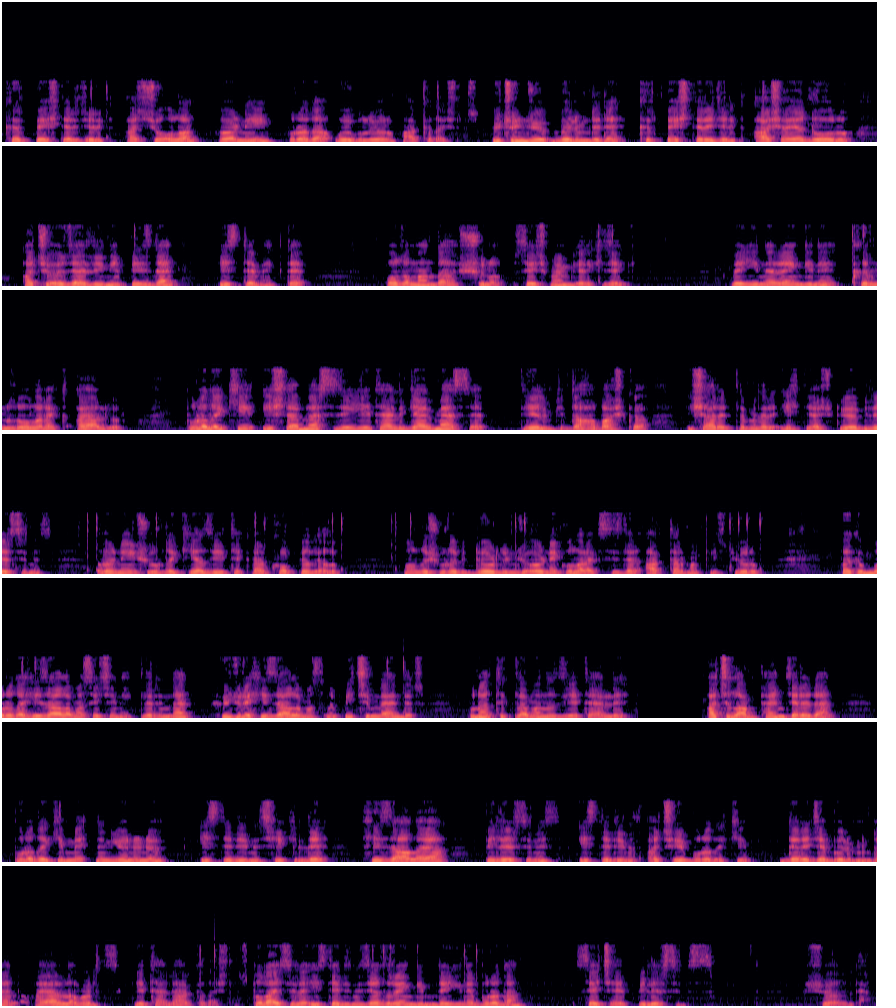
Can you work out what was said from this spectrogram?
45 derecelik açı olan örneği burada uyguluyorum arkadaşlar. Üçüncü bölümde de 45 derecelik aşağıya doğru açı özelliğini bizden istemekte. O zaman da şunu seçmem gerekecek. Ve yine rengini kırmızı olarak ayarlıyorum. Buradaki işlemler size yeterli gelmezse diyelim ki daha başka işaretlemelere ihtiyaç duyabilirsiniz. Örneğin şuradaki yazıyı tekrar kopyalayalım. Onu da şurada bir dördüncü örnek olarak sizlere aktarmak istiyorum. Bakın burada hizalama seçeneklerinden hücre hizalamasını biçimlendir. Buna tıklamanız yeterli. Açılan pencereden buradaki metnin yönünü istediğiniz şekilde hizalayabilirsiniz. İstediğiniz açıyı buradaki derece bölümünden ayarlamanız yeterli arkadaşlar. Dolayısıyla istediğiniz yazı rengini de yine buradan seçebilirsiniz. Şöyle.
